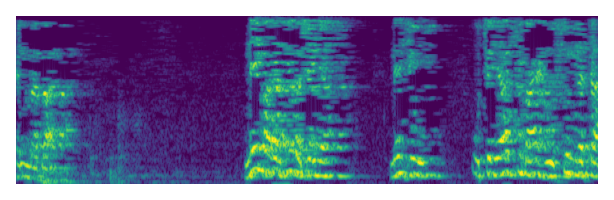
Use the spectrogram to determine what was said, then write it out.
أما بعد. نما نزيل جنيا نجو وتنياتي مع أهل السنة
